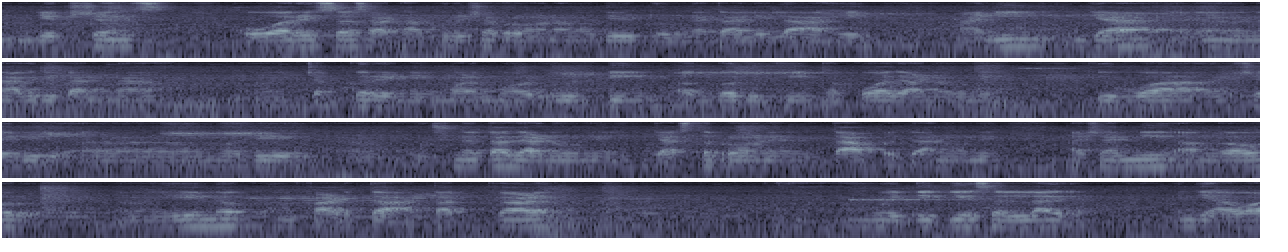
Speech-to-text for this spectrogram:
injections O R एसचा साठा पुरेशा प्रमाणामध्ये ठेवण्यात आलेला आहे. आणि ज्या नागरिकांना चक्कर येणे मळमळ उलटी अंगदुखी थकवा जाणवणे किंवा शरीरमध्ये उष्णता जाणवणे जास्त प्रमाणात ताप जाणवणे अशांनी अंगावर हे न काढता तात्काळ वैद्यकीय सल्ला घ्यावा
